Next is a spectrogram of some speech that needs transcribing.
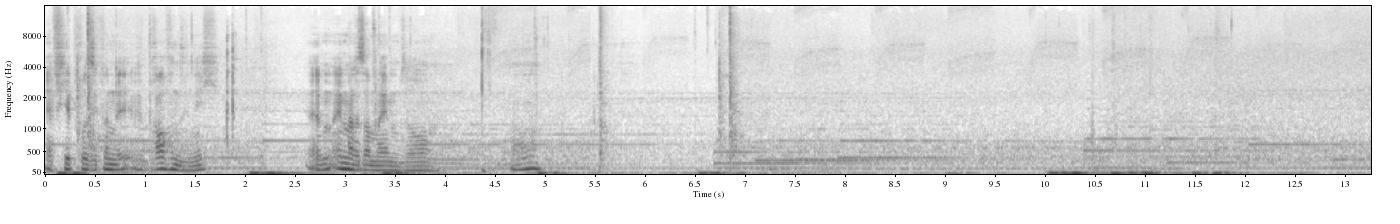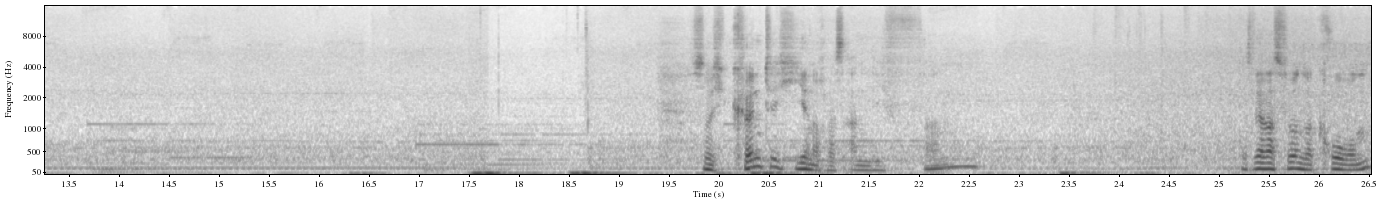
Ja, 4 pro Sekunde, wir brauchen sie nicht. Ähm, immer das auch mal eben so. Oh. So, ich könnte hier noch was anliefern. Das wäre was für unser Chrom.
